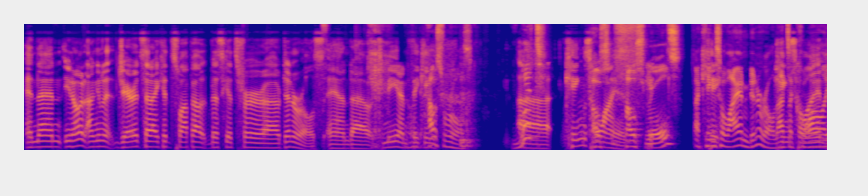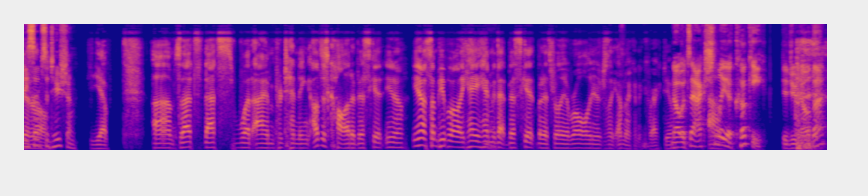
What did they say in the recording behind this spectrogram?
And then you know what? I'm gonna. Jared said I could swap out biscuits for uh, dinner rolls, and uh, to me, I'm thinking house rules. What? Uh, King's House, Hawaiian. house rolls? A King's King- Hawaiian dinner roll. That's King's a Hawaiian quality dinner roll. substitution. Yep. Um, so that's that's what I'm pretending. I'll just call it a biscuit. You know. You know. Some people are like, "Hey, hand me that biscuit," but it's really a roll, and you're just like, "I'm not going to correct you." No, it's actually a cookie. Did you know that?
